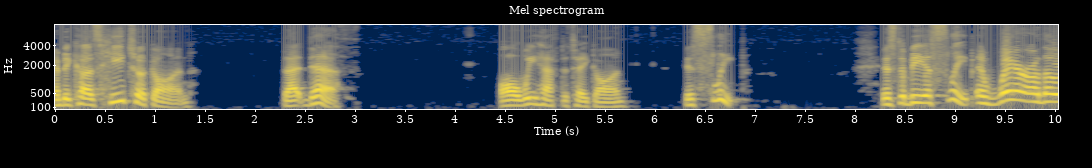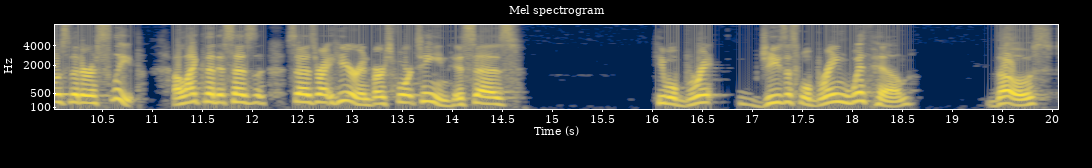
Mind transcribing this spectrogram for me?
And because he took on that death, all we have to take on is sleep. Is to be asleep. And where are those that are asleep? I like that it says, says right here in verse 14, it says, He will bring, Jesus will bring with him those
